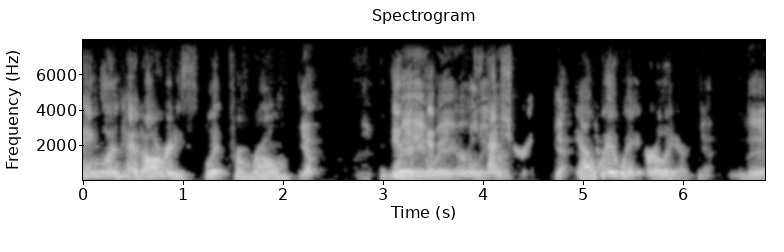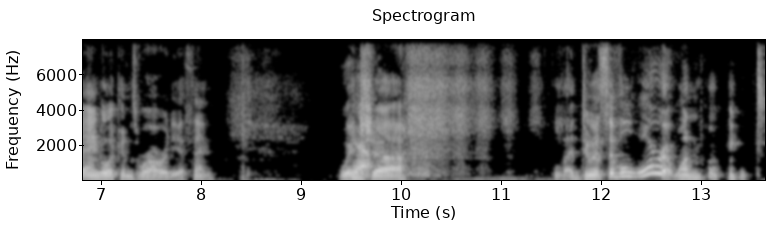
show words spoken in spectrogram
England had already split from Rome yep. Way, way earlier. century. Yeah. Yeah, way, way earlier. Yeah. The Anglicans were already a thing, which uh, led to a civil war at one point.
